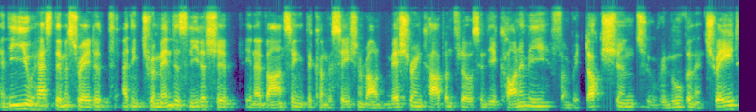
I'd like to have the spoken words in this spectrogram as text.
And the EU has demonstrated, I think, tremendous leadership in advancing the conversation around measuring carbon flows in the economy from reduction to removal and trade.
